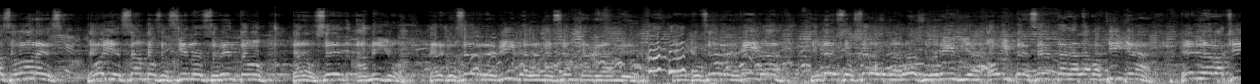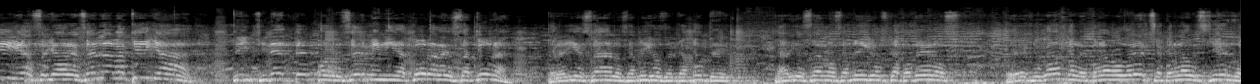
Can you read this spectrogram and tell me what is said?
abrazadores. Hoy estamos haciendo este evento para usted, amigo, para que usted reviva la emoción tan grande, para que usted reviva con esos de abrazo de Livia. Hoy presentan a la vaquilla, en la vaquilla, señores, en la vaquilla. Tinchinete por ser miniatura de estatura. Pero ahí están los amigos del capote, ahí están los amigos capoteros, eh, jugándole por el lado derecho, por el lado izquierdo.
